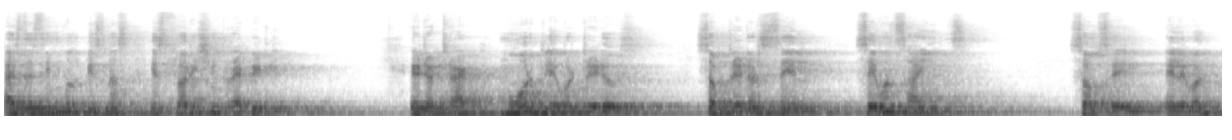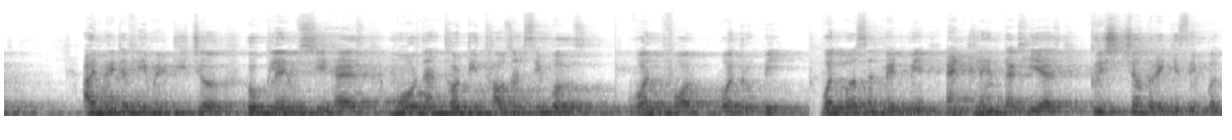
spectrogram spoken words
As the symbol business is flourishing rapidly, it attracts more clever traders. Some traders sell 7 signs, some sell 11. I met a female teacher who claims she has more than 30,000 symbols, one for 1 rupee. One person met me and claimed that he has Christian Reiki symbol.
